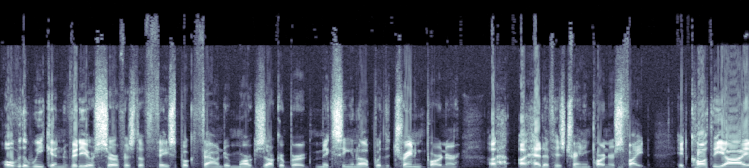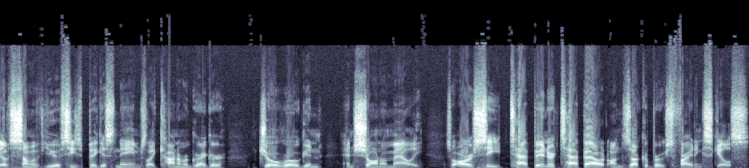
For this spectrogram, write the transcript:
Over the weekend, video surfaced of Facebook founder Mark Zuckerberg mixing it up with a training partner ahead of his training partner's fight. It caught the eye of some of UFC's biggest names like Conor McGregor, Joe Rogan, and Sean O'Malley. So, RC, tap in or tap out on Zuckerberg's fighting skills.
